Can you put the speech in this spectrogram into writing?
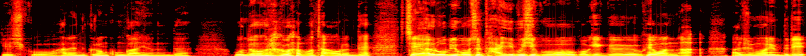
계시고 하는 그런 공간이었는데 운동을 하고 한번 나오는데 이제 에어로빅 옷을 다 입으시고 거기 그 회원 아, 아주머님들이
